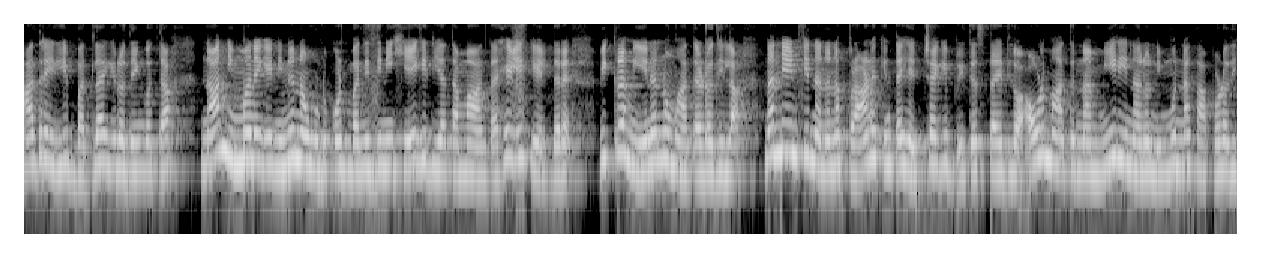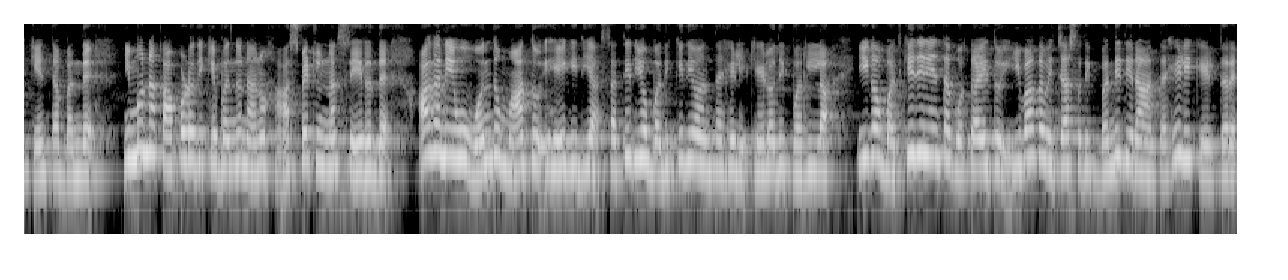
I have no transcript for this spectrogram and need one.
ಆದರೆ ಇಲ್ಲಿ ಬದಲಾಗಿರೋದು ಹೆಂಗೆ ಗೊತ್ತಾ? ನಾನು ನಿಮ್ಮನೆಗೆ ನಿನ್ನ ನಾವು ಹುಡ್ಕೊಂಡು ಬಂದಿದ್ದೀನಿ. ಹೇಗಿದೆಯಾ ತಮ್ಮ? ಅಂತ ಹೇಳಿ ಕೇಳ್ತಾರೆ. ವಿಕ್ರಮ್ ಏನನ್ನೂ ಮಾತಾಡೋದಿಲ್ಲ. ನನ್ನ ಹೆಂಡತಿ ನನ್ನನ್ನು ಪ್ರಾಣಕ್ಕಿಂತ ಹೆಚ್ಚಾಗಿ ಪ್ರೀತಿಸ್ತಾ ಇದ್ಲು. ಅವಳ ಮಾತನ್ನು ಮೀರಿ ನಾನು ನಿಮ್ಮನ್ನು ಕಾಪಾಡೋದಕ್ಕೆ ಅಂತ ಬಂದೆ. ನಿಮ್ಮನ್ನು ಕಾಪಾಡೋದಕ್ಕೆ ಬಂದು ನಾನು ಹಾಸ್ಪಿಟ್ಲನ್ನ ಸೇರಿದ್ದೆ. ಆಗ ನೀವು ಒಂದು ಮಾತು ಹೇಗಿದೆಯಾ? ಸತ್ತಿದೆಯೋ, ಬದುಕಿದೆಯೋ ಅಂತ ಹೇಳಿ ಕೇಳೋದಕ್ಕೆ ಬರಲಿಲ್ಲ. ಈಗ ಬದುಕಿದ್ದೀನಿ ಅಂತ ಗೊತ್ತಾಯಿತು. ಇವಾಗ ವಿಚಾರಿಸೋದಕ್ಕೆ ಬಂದಿದ್ದೀರಾ ಅಂತ ಹೇಳಿ ಕೇಳ್ತಾರೆ.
